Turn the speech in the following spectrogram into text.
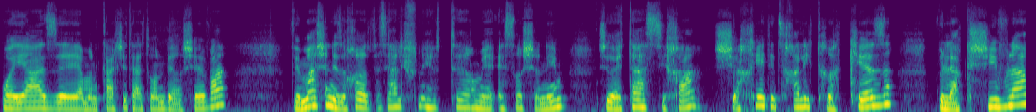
הוא היה אז אה, המנכ"ל של תיאטרון באר שבע, ומה שאני זוכרת, וזה היה לפני יותר מעשר שנים, שזו הייתה השיחה שהכי הייתי צריכה להתרכז ולהקשיב לה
